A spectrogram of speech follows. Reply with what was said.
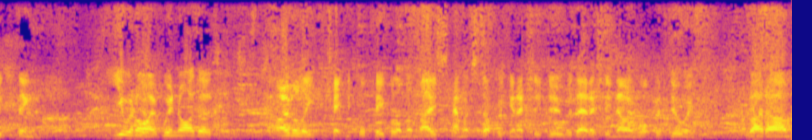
big thing. You and I, we're neither overly technical people. I'm amazed how much stuff we can actually do without actually knowing what we're doing. But um,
